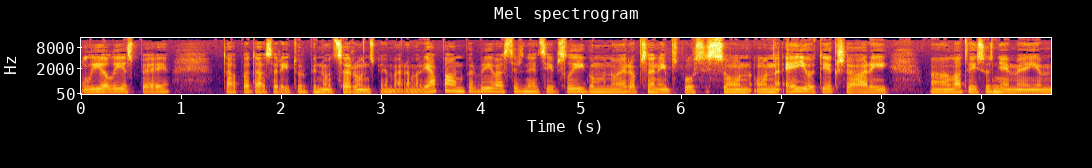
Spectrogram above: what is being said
liela iespēja. Tāpat tās arī turpinot sarunas, piemēram, ar Japānu par brīvās tirzniecības līgumu no Eiropas Savienības puses un, un ejot iekšā arī uh, Latvijas uzņēmējiem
